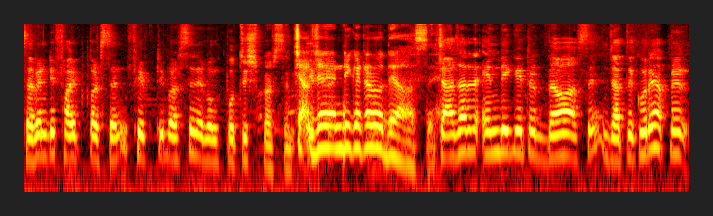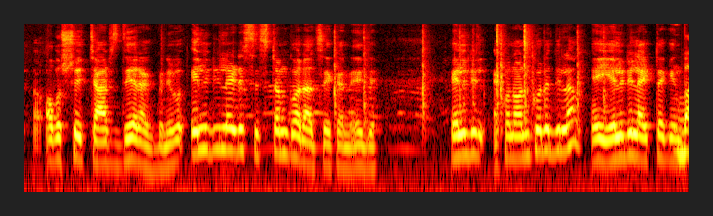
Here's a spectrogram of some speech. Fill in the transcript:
seventy five percent fifty percent এবং পঁচিশ পার্সেন্ট চার্জার ইন্ডিকেটরও দেওয়া আছে। চার্জারের ইন্ডিকেটর দেওয়া আছে যাতে করে আপনি অবশ্যই চার্জ দিয়ে রাখবেন। এবং এলইডি লাইটের সিস্টেম করা আছে এখানে এই যে। এলইডি এখন অন করে দিলাম এই এলইডি লাইটটা কিন্তু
